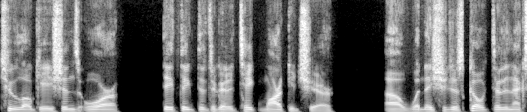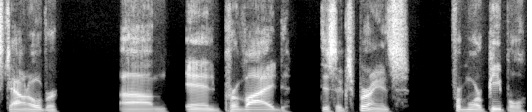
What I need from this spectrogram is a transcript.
two locations, or they think that they're going to take market share uh, when they should just go to the next town over um, and provide this experience for more people.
